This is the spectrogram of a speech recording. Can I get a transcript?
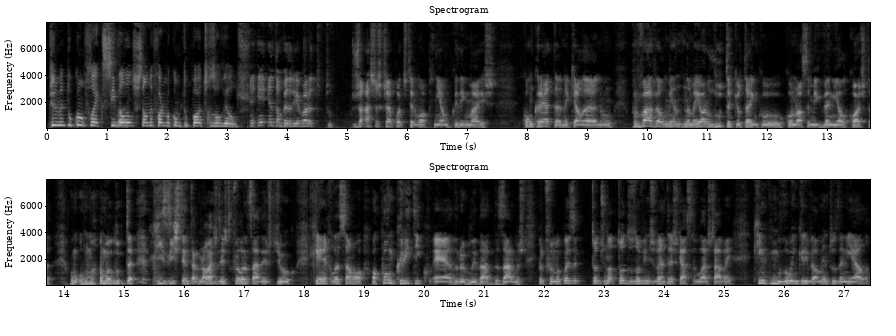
precisamente do quão flexível claro. eles são na forma como tu podes resolvê-los. Então, Pedro, e agora tu, tu já achas que já podes ter uma opinião um bocadinho mais concreta naquela. Num, provavelmente na maior luta que eu tenho com, com o nosso amigo Daniel Costa, uma, uma luta que existe entre nós desde que foi lançado este jogo, que é em relação ao, ao quão crítico é a durabilidade das armas, porque foi uma coisa que todos, todos os ouvintes do N3K regulares sabem que incomodou incrivelmente o Daniel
